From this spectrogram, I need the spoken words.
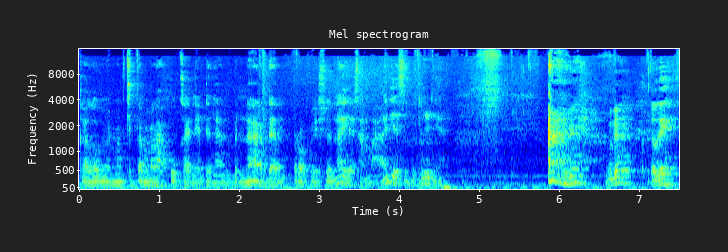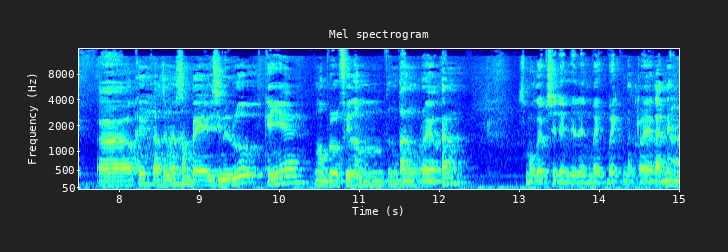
Kalau memang kita melakukannya dengan benar dan profesional ya sama aja sebetulnya. Oke, udah. Oke, eh, oke, Kak Tuna sampai di sini dulu. Kayaknya ngobrol film tentang royokan semoga bisa diambil yang baik-baik tentang keroyokan ya.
